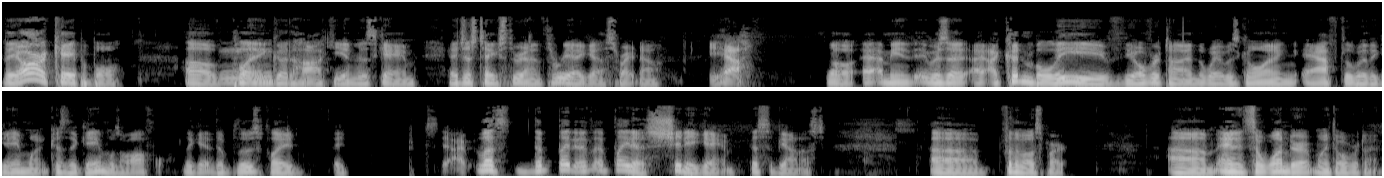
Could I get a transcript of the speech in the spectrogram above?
they are capable of playing Mhm. good hockey in this game. It just takes three on three, I guess, right now. Yeah, So I mean, it was a. I couldn't believe the overtime the way it was going after the way the game went because the game was awful. The the Blues played they let's they played, they played a shitty game. Just to be honest, uh, for the most part. Um, and it's a wonder it went to overtime,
